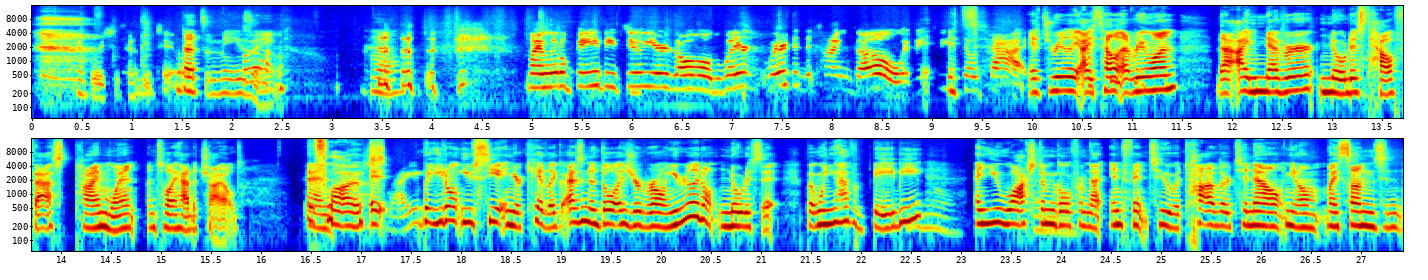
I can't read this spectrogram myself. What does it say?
I can't believe she's gonna be two. That's amazing. Oh. My little baby, two years old. Where where did the time go? It makes me so It's- sad. It's really, I tell everyone that I never noticed how fast time went until I had a child. it flies. it- right? But you don't, you see it in your kid. Like as an adult, as you're growing, you really don't notice it. But when you have a baby No. And you watch them go from that infant to a toddler to now, you know, my son's in,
